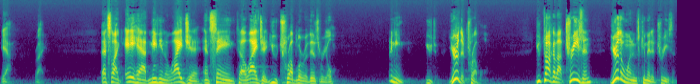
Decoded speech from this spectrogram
Yeah, right. that's like Ahab meeting Elijah and saying to Elijah, You troubler of Israel. What do you mean? You, you're the trouble. You talk about treason. You're the one who's committed treason.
